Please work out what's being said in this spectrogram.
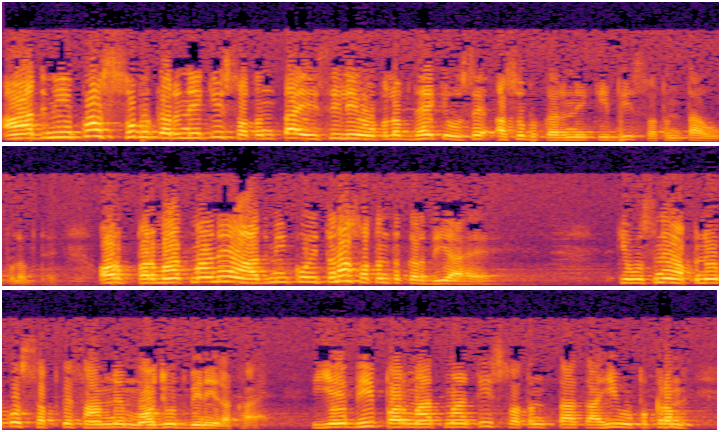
आदमी को शुभ करने की स्वतंत्रता इसीलिए उपलब्ध है कि उसे अशुभ करने की भी स्वतंत्रता उपलब्ध है। और परमात्मा ने आदमी को इतना स्वतंत्र कर दिया है कि उसने अपने को सबके सामने मौजूद भी नहीं रखा है। यह भी परमात्मा की स्वतंत्रता का ही उपक्रम है।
